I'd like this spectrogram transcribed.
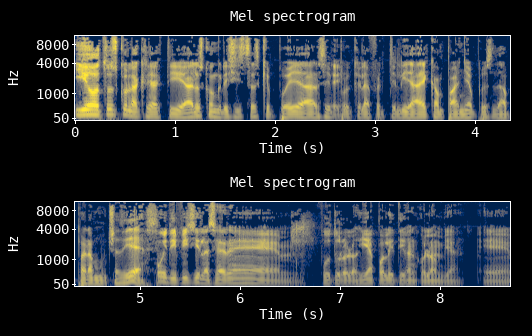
y otros con la creatividad de los congresistas que puede darse Sí. porque la fertilidad de campaña pues da para muchas ideas. Muy difícil hacer eh, futurología política en Colombia. Eh,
